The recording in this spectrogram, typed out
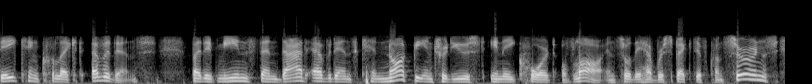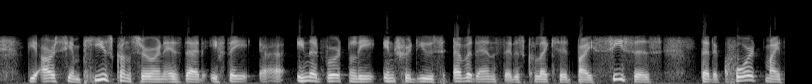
they can collect evidence, but it means then that evidence cannot be introduced in a court of law. And so they have respective concerns. The RCMP's concern is that if they uh, inadvertently introduce evidence that is collected by CSIS, that a court might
